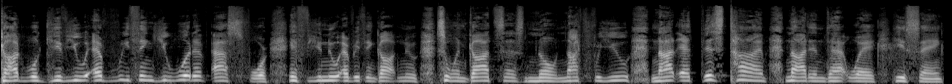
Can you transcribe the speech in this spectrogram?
God will give you everything you would have asked for if you knew everything God knew. So when God says, no, not for you, not at this time, not in that way, He's saying,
